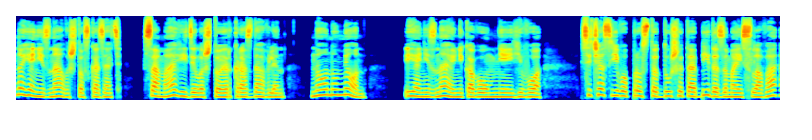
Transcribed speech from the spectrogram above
но я не знала, что сказать. Сама видела, что Эрк раздавлен, но он умен. Я не знаю никого умнее его. Сейчас его просто душит обида за мои слова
